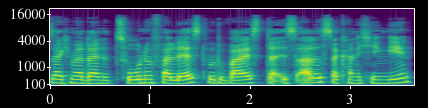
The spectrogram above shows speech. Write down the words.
sag ich mal, deine Zone verlässt, wo du weißt, da ist alles, da kann ich hingehen,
